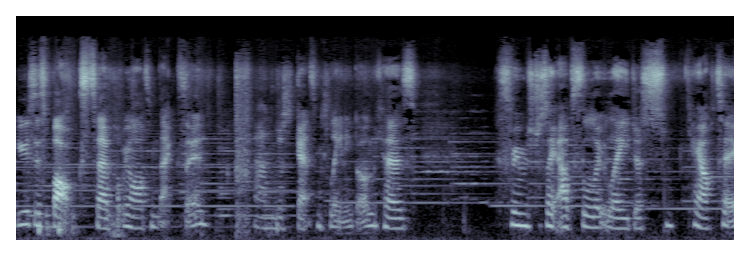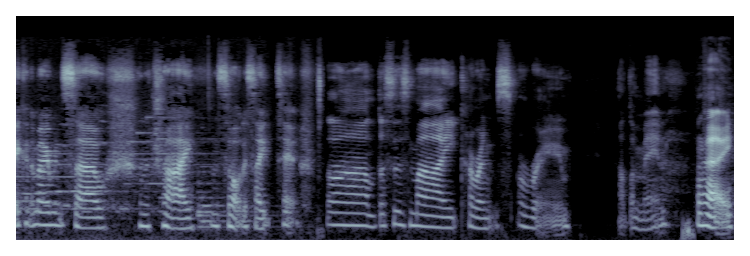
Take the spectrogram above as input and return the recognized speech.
use this box to put my autumn decks in and just get some cleaning done because this room's just like absolutely just chaotic at the moment so I'm gonna try and sort this out tip. Uh, this is my current room at the min. Okay,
